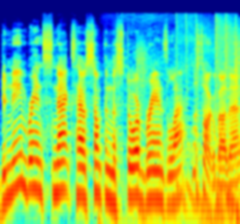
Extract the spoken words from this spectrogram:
Do name brand snacks have something the store brands lack? Let's talk about that.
